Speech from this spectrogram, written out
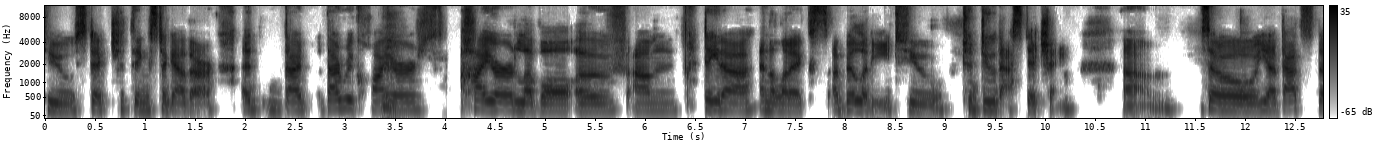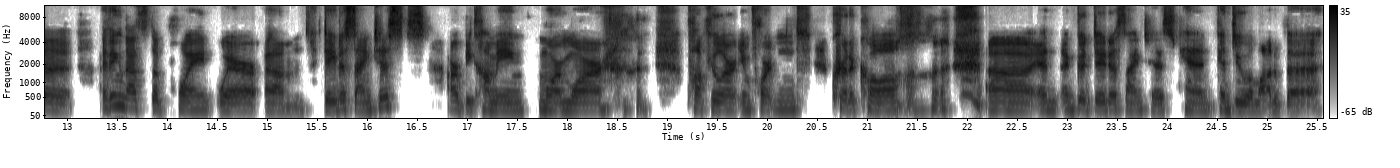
to stitch things together. Uh, that that requires higher level of um, data analytics ability to to do that stitching. Um, so yeah that's the i think that's the point where um, data scientists are becoming more and more popular important critical uh, and, and good data scientists can can do a lot of the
